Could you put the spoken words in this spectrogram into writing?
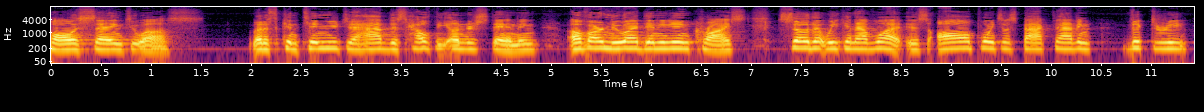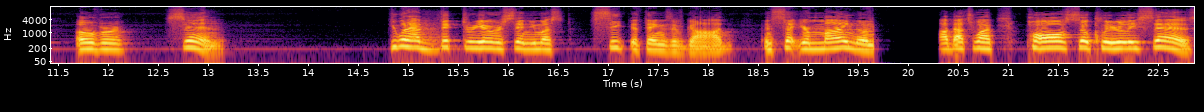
Paul is saying to us, let us continue to have this healthy understanding of our new identity in Christ so that we can have what? This all points us back to having victory over sin. If you want to have victory over sin, you must seek the things of God and set your mind on God. That's why Paul so clearly says,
